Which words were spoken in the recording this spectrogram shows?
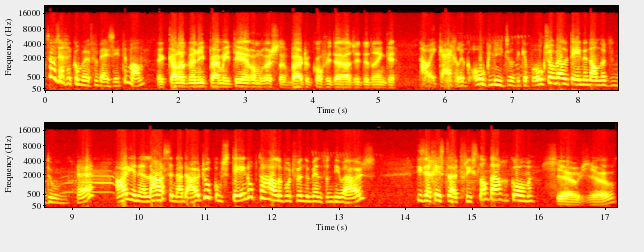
Ik zou zeggen, kom er even bij zitten, man. Ik kan het me niet permitteren om rustig buiten koffie te gaan zitten drinken. Nou, ik eigenlijk ook niet, want ik heb ook zo wel het een en ander te doen, hè? Arjen en Laas zijn naar de Uithoek om steen op te halen voor het fundament van het nieuwe huis. Die zijn gisteren uit Friesland aangekomen. Zo, zo.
